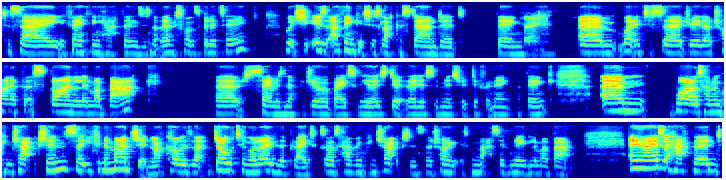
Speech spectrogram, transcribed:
to say if anything happens, it's not their responsibility, which is I think it's just like a standard thing. thing. Um, went into surgery. They were trying to put a spinal in my back uh, same as an epidural basically. They just do it they just administer it differently i think um, while i was having contractions. So you can imagine like i was like jolting all over the place because i was having contractions and they're trying to get this massive needle in my back. Anyway as it happened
